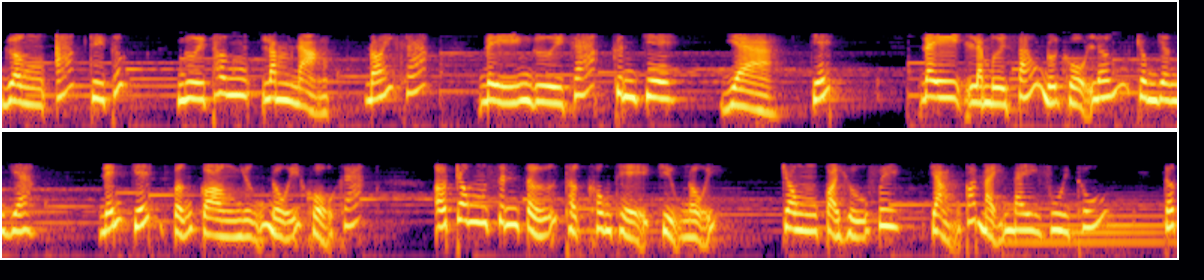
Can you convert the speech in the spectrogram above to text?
Gần ác tri thức, người thân lâm nạn, đói khát, bị người khác khinh chê già chết. Đây là 16 nỗi khổ lớn trong nhân gian. Đến chết vẫn còn những nỗi khổ khác ở trong sinh tử thật không thể chịu nổi. Trong cõi hữu vi chẳng có mảy may vui thú. Tất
